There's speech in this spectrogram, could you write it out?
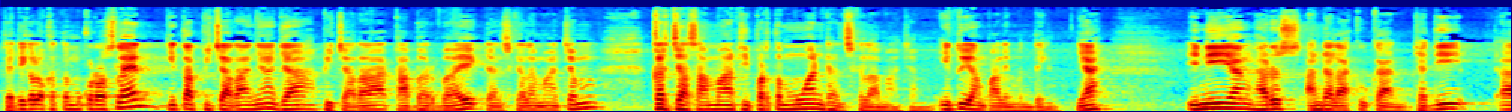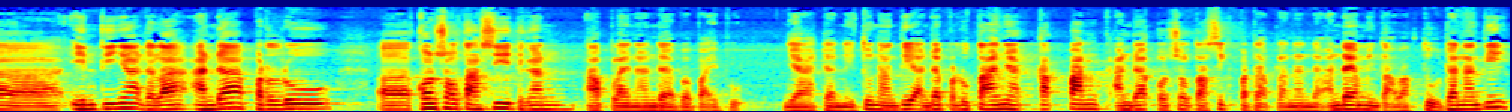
Jadi kalau ketemu cross line kita bicaranya aja bicara kabar baik dan segala macam kerjasama di pertemuan dan segala macam. Itu yang paling penting ya. Ini yang harus anda lakukan. Jadi uh, intinya adalah anda perlu Eh, konsultasi dengan upline Anda Bapak Ibu. Ya dan itu nanti Anda perlu tanya kapan Anda konsultasi kepada upline Anda. Anda yang minta waktu. Dan nanti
